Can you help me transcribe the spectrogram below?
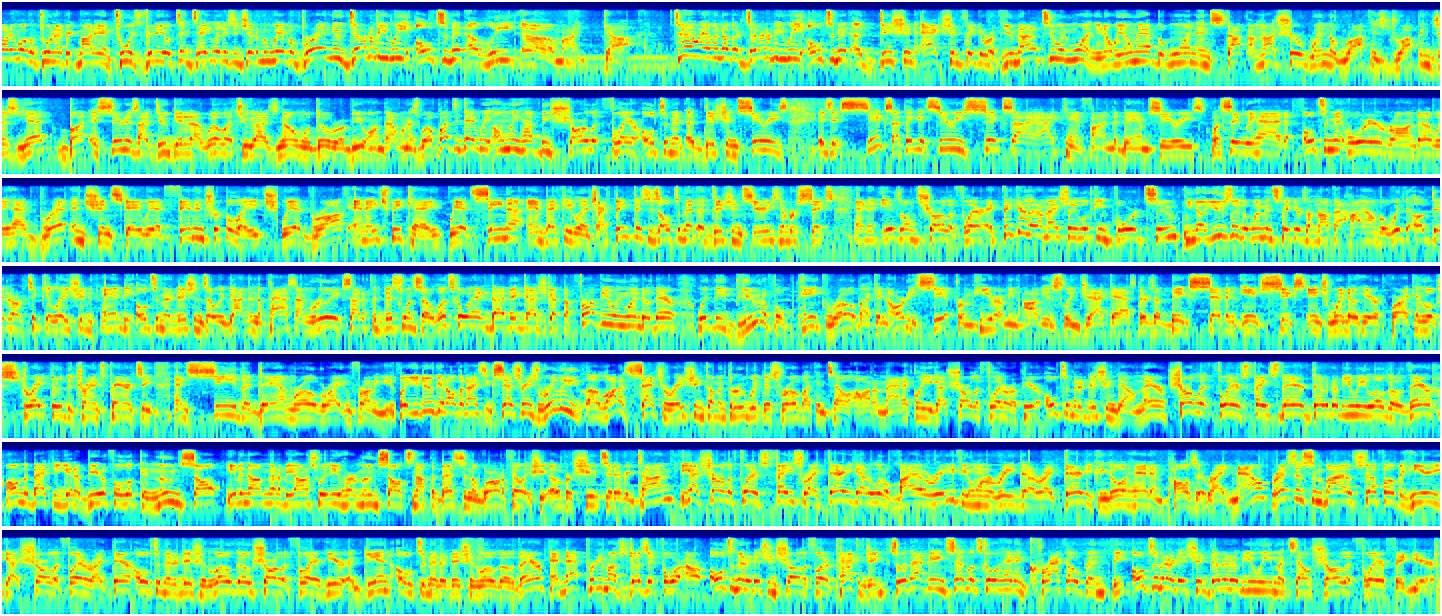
everybody? Welcome to an Epic My Damn Toys video. Today, ladies and gentlemen, we have a brand new WWE Ultimate Elite. Oh my god. Today we have another WWE Ultimate Edition action figure review. Not a two-in-one. You know, we only have the one in stock. I'm not sure when The Rock is dropping just yet, but as soon as I do get it, I will let you guys know and we'll do a review on that one as well. But today we only have the Charlotte Flair Ultimate Edition series. Is it six? I think it's series six. I, I can't find the damn series. Let's see. We had Ultimate Warrior Ronda. We had Bret and Shinsuke. We had Finn and Triple H. We had Brock and HBK. We had Cena and Becky Lynch. I think this is Ultimate Edition series number six, and it is on Charlotte Flair. A figure that I'm actually looking forward to. You know, usually the women's figures I'm not that high on, but with the updated articulation and the Ultimate Editions that we've gotten in the past, I'm really excited for this one, so let's go ahead and dive in, guys. You got the front viewing window there with the beautiful pink robe. I can already see it from here. I mean, obviously, jackass. There's a big 7-inch, 6-inch window here where I can look straight through the transparency and see the damn robe right in front of you. But you do get all the nice accessories. Really, a lot of saturation coming through with this robe, I can tell automatically You got Charlotte Flair up here, Ultimate Edition down there, Charlotte Flair's face there, WWE logo there. On the back, you get a beautiful looking moonsault. Even though I'm going to be honest with you, her moonsault's not the best in the world. I feel like she overshoots it every time. You got Charlotte Flair's face right there. You got a little bio read. If you want to read that right there, you can go ahead and pause it right now. Rest of some bio stuff over here. You got Charlotte Flair right there, Ultimate Edition logo, Charlotte Flair here again, Ultimate Edition logo there. And that pretty much does it for our Ultimate Edition Charlotte Flair packaging. So with that being said, let's go ahead ahead and crack open the Ultimate Edition WWE Mattel Charlotte Flair figure.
